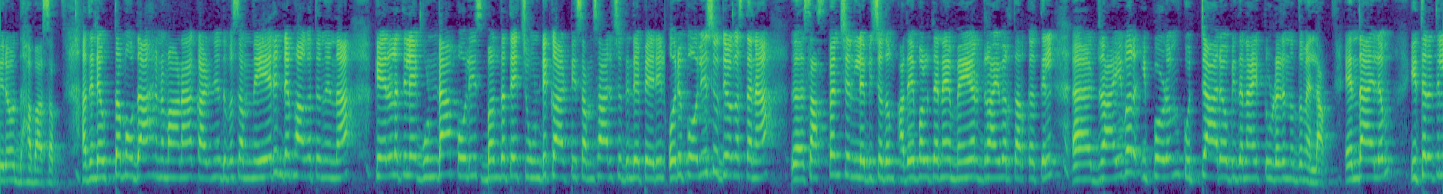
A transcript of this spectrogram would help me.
വിരോധാഭാസം. അതിന്റെ ഉത്തമ ഉദാഹരണമാണ് കഴിഞ്ഞ ദിവസം നേരിന്റെ ഭാഗത്ത് നിന്ന് കേരളത്തിലെ ഗുണ്ടാ പോലീസ് ബന്ധത്തെ ചൂണ്ടിക്കാട്ടി സംസാരിച്ചതിന്റെ പേരിൽ ഒരു പോലീസ് ഉദ്യോഗസ്ഥന് സസ്പെൻഷൻ ലഭിച്ചതും അതേപോലെ തന്നെ മേയർ ഡ്രൈവർ തർക്കത്തിൽ ഡ്രൈവർ ഇപ്പോഴും കുറ്റാരോപിതനായി തുടരുന്നതുമെല്ലാം. എന്തായാലും ഇത്തരത്തിൽ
